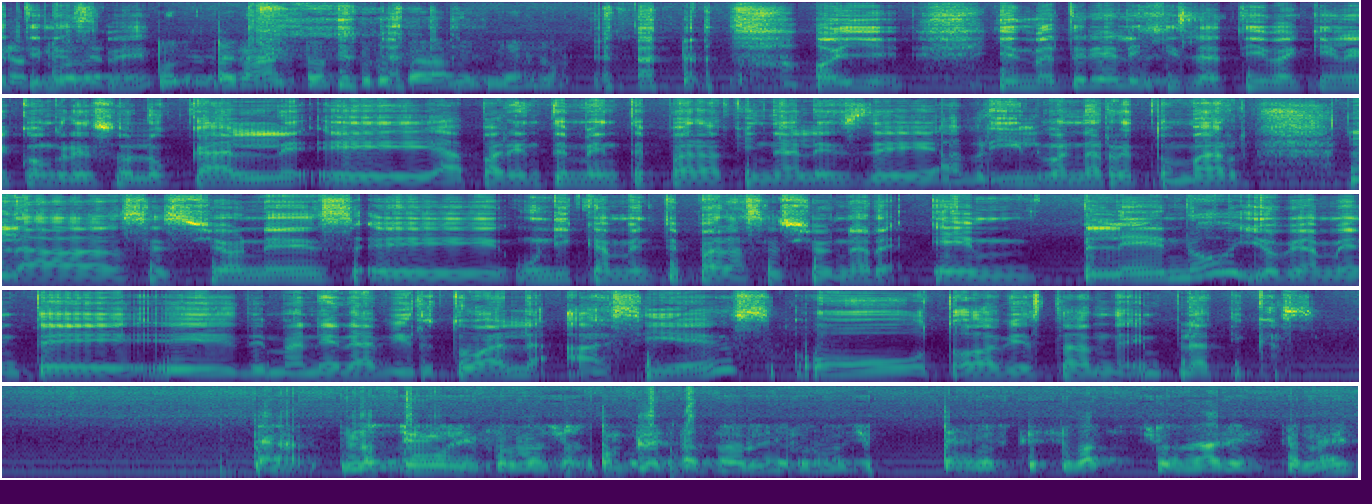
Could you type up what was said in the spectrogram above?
¿Todavía tienes fe? esperanzas, pero cada vez menos. Oye, y en materia legislativa, aquí en el Congreso local, eh, aparentemente para finales de abril van a retomar las sesiones eh, únicamente para sesionar en pleno y obviamente eh, de manera virtual. ¿Así es o todavía están en pláticas? no tengo la información completa, pero la información que tengo es que se va a sesionar este mes.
